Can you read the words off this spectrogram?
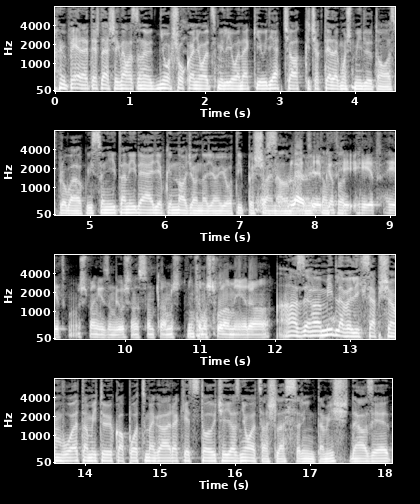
félrejtéstelenség nem azt mondom, hogy sok a 8 millió neki, ugye? Csak, csak tényleg most Middletonhoz próbálok viszonyítani, de egyébként nagyon-nagyon jó tipp, és sajnálom. Lehet, hogy egyébként 7, 7, most megnézem gyorsan, azt mondtam, most, mint most valamiért a... Az a mid-level exception volt, amit ő kapott meg a Rackets-tól, úgyhogy az 8-as lesz szerintem is, de azért...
